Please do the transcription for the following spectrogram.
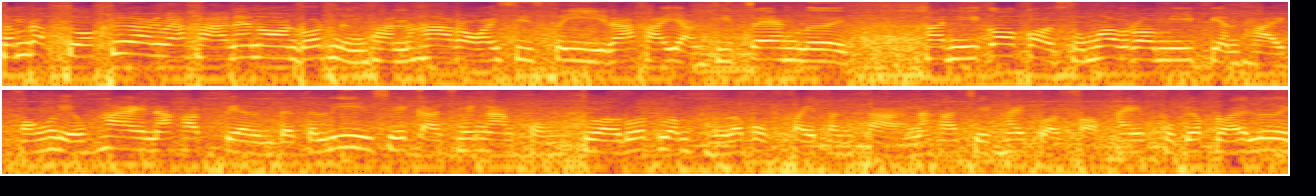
สำหรับตัวเครื่องนะคะ แน่นอนรถ 1,500ซีซีนะคะ อย่างที่แจ้งเลย คันนี้ก็ก่อนสมมติเรามีเปลี่ยนถ่ายของเหลวให้นะคะ เปลี่ยนแบตเตอรี่เช็คการใช้งานของตัวรถรวมถึงระบบไฟต่างๆนะคะ เช็คให้ตรวจสอบให้ครบเรียบร้อยเลย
